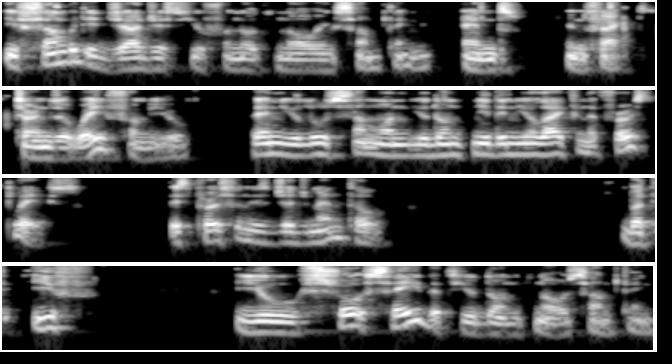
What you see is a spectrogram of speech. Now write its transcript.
if somebody judges you for not knowing something and in fact turns away from you, then you lose someone you don't need in your life in the first place. This person is judgmental. But if you show, say that you don't know something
